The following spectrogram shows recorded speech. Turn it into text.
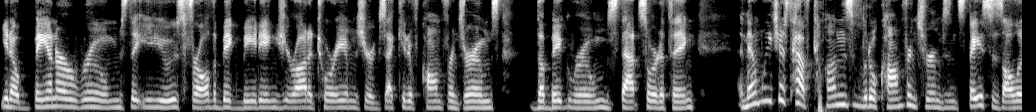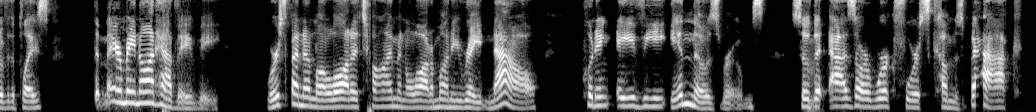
you know banner rooms that you use for all the big meetings your auditoriums your executive conference rooms the big rooms that sort of thing. And then we just have tons of little conference rooms and spaces all over the place that may or may not have av we're spending a lot of time and a lot of money right now putting AV in those rooms so mm. that as our workforce comes back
